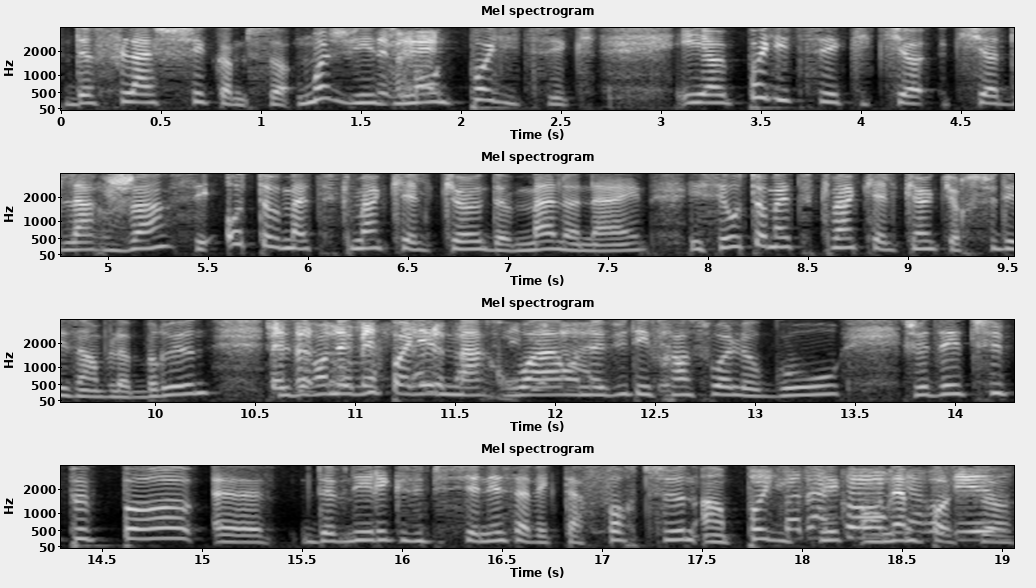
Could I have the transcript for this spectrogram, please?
de flasher comme ça. Moi, je viens du vrai. monde politique. Et un politique qui a, qui a de l'argent, c'est automatiquement quelqu'un de malhonnête et c'est automatiquement quelqu'un qui a reçu des enveloppes brunes. Je veux dire, on a vu Pauline Marois, on a vu des François Legault. Je veux dire, tu peux pas euh, devenir exhibitionniste avec ta fortune en politique. On n'aime pas ça.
